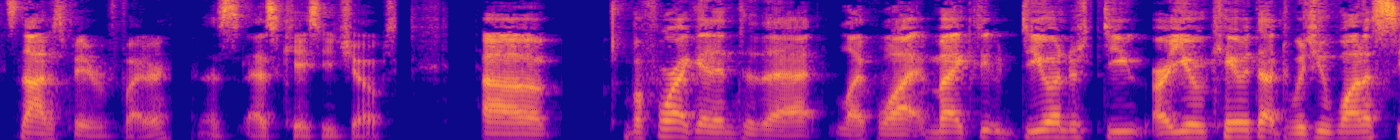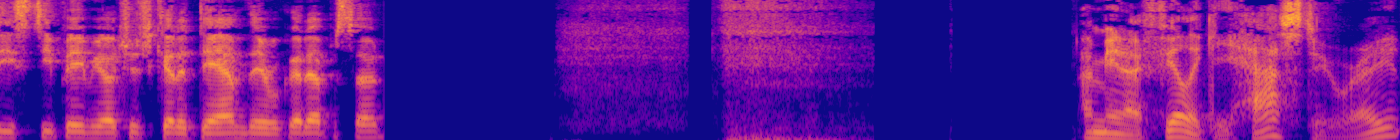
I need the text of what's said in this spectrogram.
it's not his favorite fighter, as as Casey joked. Uh, before I get into that, like why, Mike? Do, do you understand? Do you, are you okay with that? Would you want to see Stipe Miocic get a damn they were good episode? I mean, I feel like he has to, right?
